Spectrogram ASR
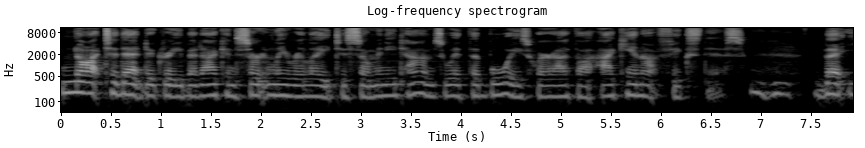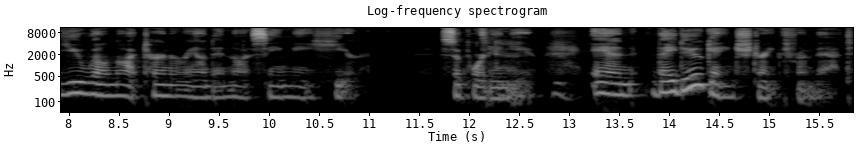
not to that degree, but I can certainly relate to so many times with the boys where I thought, I cannot fix this. Mm-hmm. But you will not turn around and not see me here supporting you. And they do gain strength from that,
